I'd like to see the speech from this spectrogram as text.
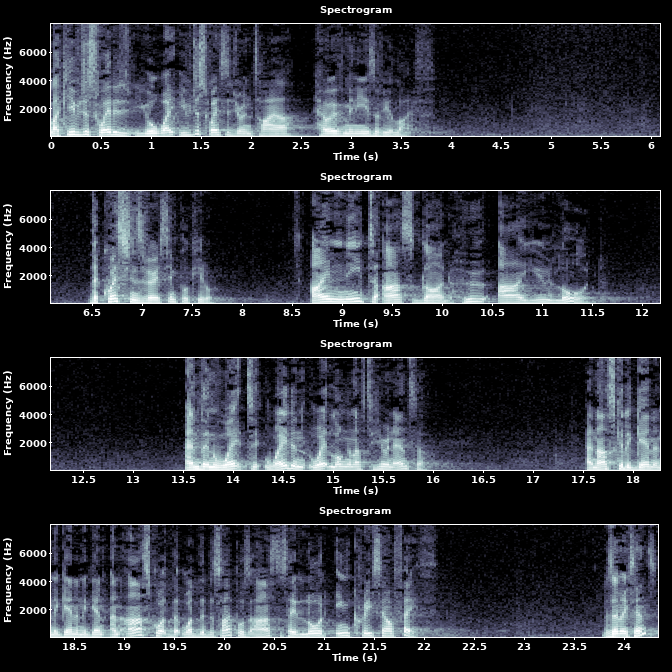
Like you've just waited, your, you've just wasted your entire however many years of your life. The question is very simple, Kiro. I need to ask God, Who are you, Lord? And then wait, to, wait, and, wait long enough to hear an answer. And ask it again and again and again. And ask what the, what the disciples asked to say, Lord, increase our faith. Does that make sense?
